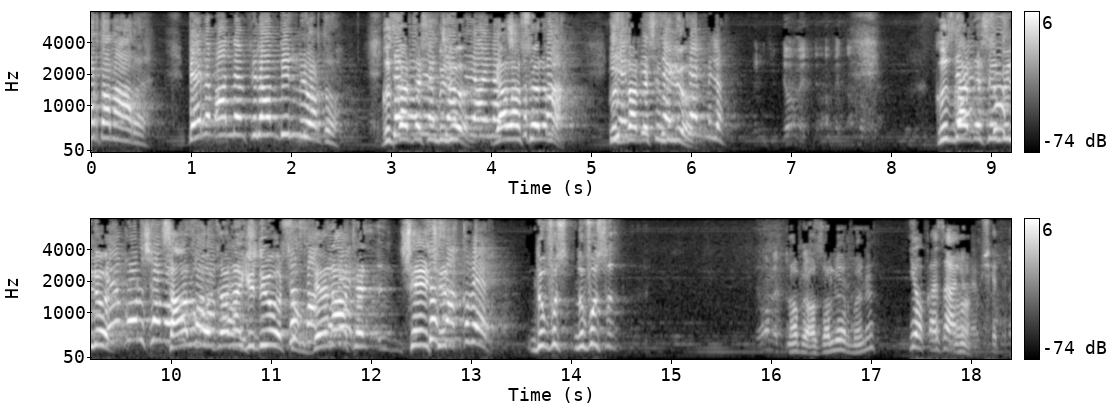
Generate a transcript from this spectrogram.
oradan ağrı. Benim annem falan bilmiyordu. Kız Sen kardeşin biliyor. yayına Yalan çıkıp söyleme. Kız 70, kardeşin biliyor. 80 milyon. Kız Ben kardeşin sus, biliyor. ben konuşamam, Sağlık sen ocağına gidiyorsun. Söz hakkı DNA ver. te- şey Söz için hakkı ver. nüfus nüfus ne yapıyor azalıyor mu beni? Yok azar bir şey değil.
